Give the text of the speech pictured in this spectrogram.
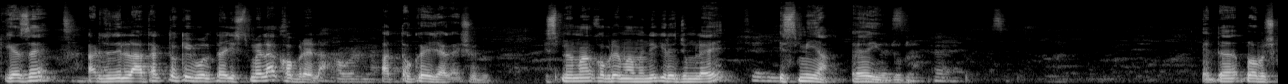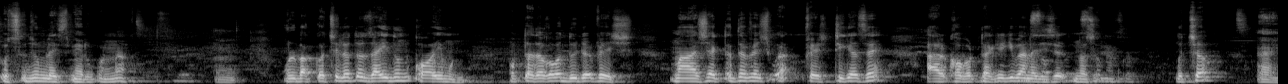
ঠিক আছে? আর যদি লা থাকতো কি বলতে ইসমেলা খবরেলা পার্থক্য এই জায়গায় শুধু। ইসমে মা খবরে মা মানে কি রে জুমলায় ইসমিয়া এই এটা প্রবেশ করছে জুমলা ইসমিয়ার উপর না হুম। মূল বাক্য ছিল তো জাইদুন কয়মুন মুক্তাদা খবর দুইটা ফেস মা আসে একটাতে ফেস ফেস ঠিক আছে আর খবরটাকে কি বানিয়ে দিছে নসব বুঝছ হ্যাঁ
